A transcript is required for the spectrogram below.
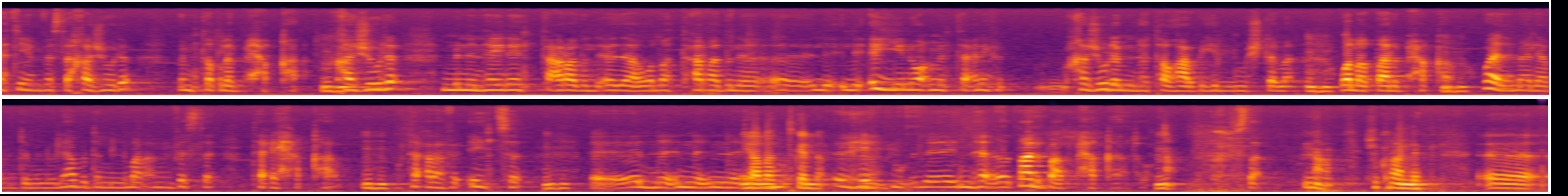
ذاتيا بس خجولة من تطلب بحقها خجولة من إنها تتعرض للأذى والله تتعرض لأي نوع من التعنيف خجولة منها تظهر به للمجتمع. ولا طالب حقها. وهذا ما لابد منه لابد من المرأة نفسها تعي حقها. وتعرف إنت آه، ان ان يلا تتكلم إنها طالب بعض بحقها. نعم. نعم. شكرا لك. آه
